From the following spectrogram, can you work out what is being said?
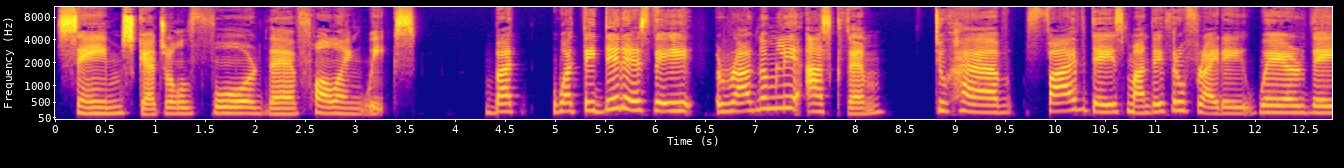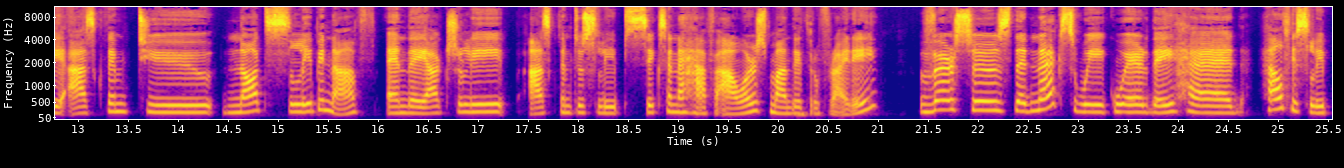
same schedule for the following weeks. But what they did is they randomly asked them to have five days, Monday through Friday, where they ask them to not sleep enough and they actually ask them to sleep six and a half hours, Monday through Friday, versus the next week where they had healthy sleep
